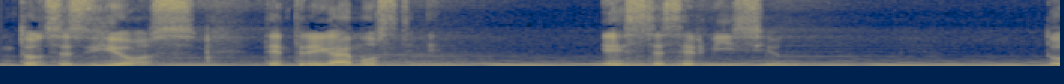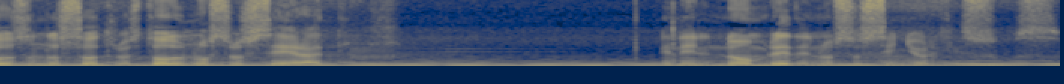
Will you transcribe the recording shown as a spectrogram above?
Entonces, Dios, te entregamos este servicio todos nosotros, todo nuestro ser a ti, en el nombre de nuestro Señor Jesús.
